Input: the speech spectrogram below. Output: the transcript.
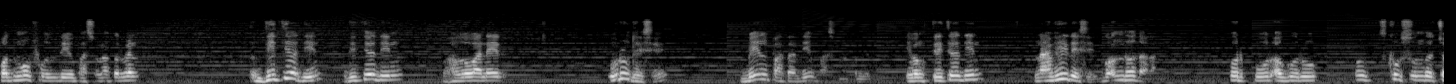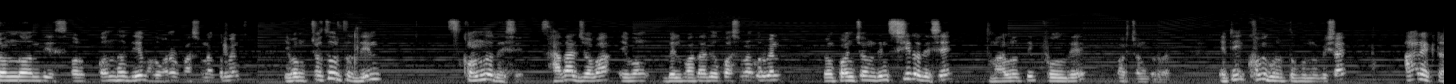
পদ্ম ফুল দিয়ে উপাসনা করবেন। দ্বিতীয় দিন দ্বিতীয় দিন ভগবানের উরু দেশে বেল পাতা দিয়ে উপাসনা করবেন। এবং তৃতীয় দিন নাভি দেশে গন্ধ দ্বারা কর্পূর অগরু খুব সুন্দর চন্দন দিয়ে গন্ধ দিয়ে ভগবানের উপাসনা করবেন এবং চতুর্থ দিন স্কন্দ দেশে, সাদা জবা এবং বেলপাতা দিয়ে উপাসনা করবেন এবং পঞ্চম দিন শির দেশে মালতী ফুল দিয়ে অর্চন করবেন। এটি খুবই গুরুত্বপূর্ণ বিষয়। আর একটা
